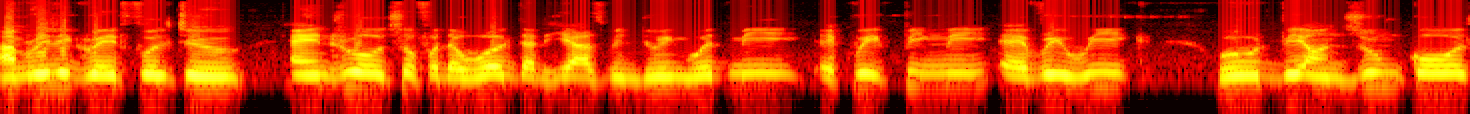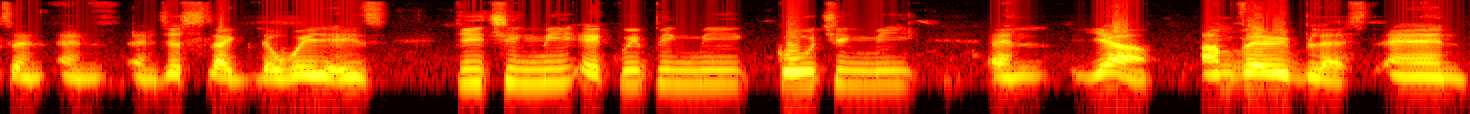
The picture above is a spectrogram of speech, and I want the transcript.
I'm really grateful to Andrew also for the work that he has been doing with me, equipping me every week. We would be on Zoom calls and, and, and just like the way he's teaching me, equipping me, coaching me. And yeah, I'm very blessed. And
